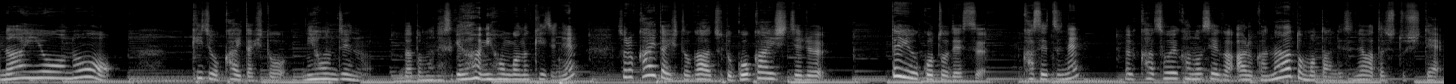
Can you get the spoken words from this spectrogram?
内容の記事を書いた人日本人のだと思うんですけど日本語の記事ね。それを書いた人がちょっと誤解してるっていうことです。仮説ね。そういう可能性があるかなと思ったんですね私として。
